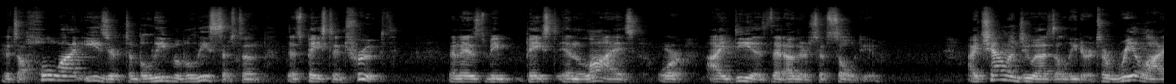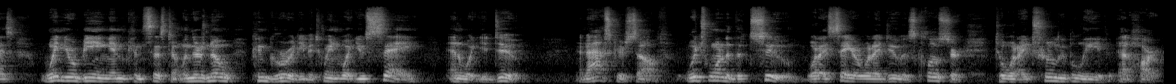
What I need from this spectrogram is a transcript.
And it's a whole lot easier to believe a belief system that's based in truth than it is to be based in lies or ideas that others have sold you. I challenge you as a leader to realize when you're being inconsistent, when there's no congruity between what you say and what you do. And ask yourself which one of the two, what I say or what I do, is closer to what I truly believe at heart.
